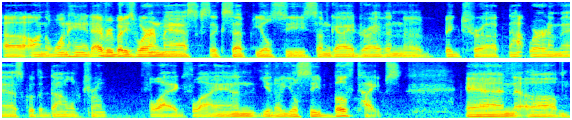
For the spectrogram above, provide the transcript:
uh, on the one hand, everybody's wearing masks, except you'll see some guy driving a big truck not wearing a mask with a Donald Trump flag flying. You know, you'll see both types. And um,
